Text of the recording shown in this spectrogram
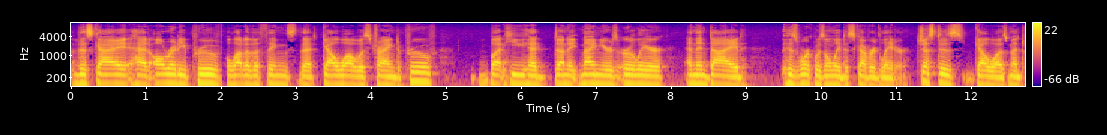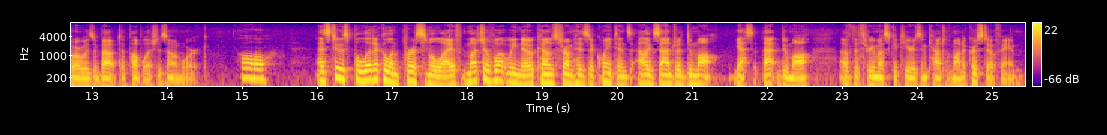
This guy had already proved a lot of the things that Galois was trying to prove, but he had done it nine years earlier and then died. His work was only discovered later, just as Galois' mentor was about to publish his own work. Oh, As to his political and personal life, much of what we know comes from his acquaintance Alexandre Dumas. Yes, that Dumas of the Three Musketeers and Count of Monte Cristo fame.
